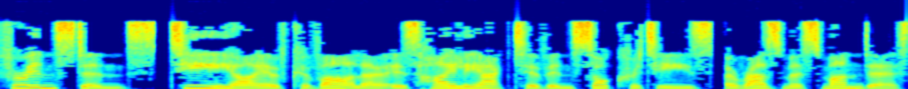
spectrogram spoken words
For instance, TEI of Kavala is highly active in Socrates, Erasmus Mundus,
